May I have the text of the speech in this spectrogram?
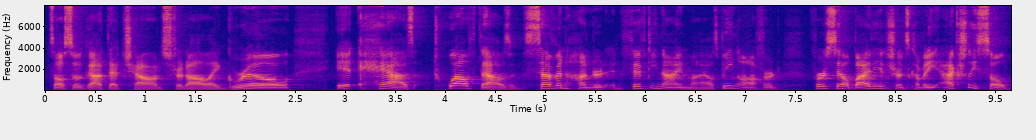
It's also got that Challenge Stradale grille. It has 12,759 miles being offered for sale by the insurance company. Actually sold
